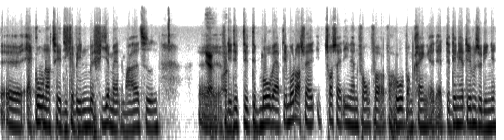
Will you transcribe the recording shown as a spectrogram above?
øh, er god nok til, at de kan vinde med fire mand meget af tiden. Ja, øh, fordi det, det, det, må være, det må da også være trods alt en eller anden form for, for håb omkring, at, at den her defensive linje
